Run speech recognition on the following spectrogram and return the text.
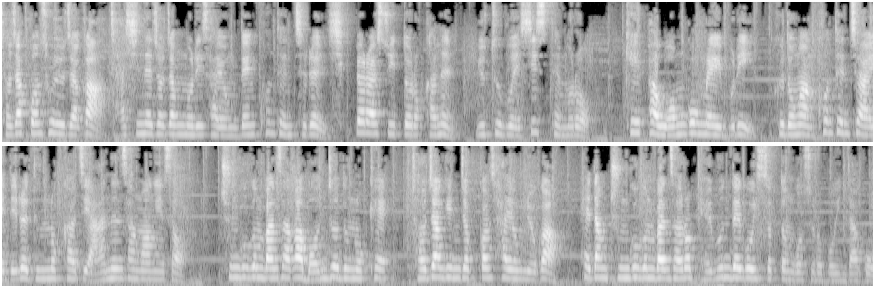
저작권 소유자가 자신의 저작물이 사용된 콘텐츠를 식별할 수 있도록 하는 유튜브의 시스템으로 케이팝 원곡 레이블이 그동안 콘텐츠 아이디를 등록하지 않은 상황에서 중국 음반사가 먼저 등록해 저작 인접권 사용료가 해당 중국 음반사로 배분되고 있었던 것으로 보인다고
